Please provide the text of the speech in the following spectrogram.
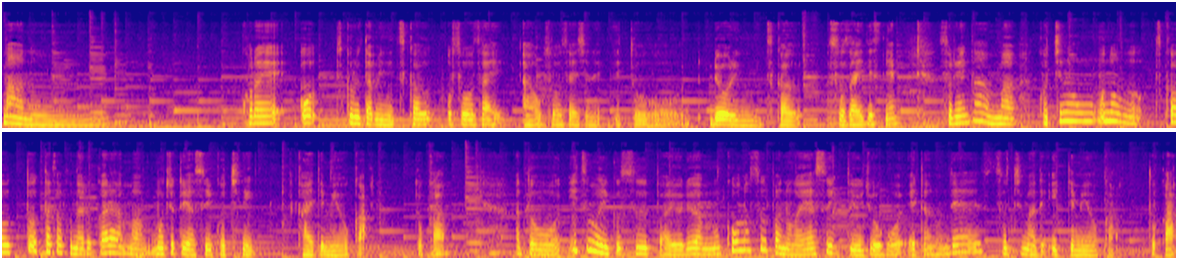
まああのこれを作るために使うお惣菜あお惣菜じゃないえっと料理に使う素材ですね。それがまあこっちのものを使うと高くなるから、まあ、もうちょっと安いこっちに変えてみようかとか。あといつも行くスーパーよりは向こうのスーパーの方が安いっていう情報を得たのでそっちまで行ってみようかとか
